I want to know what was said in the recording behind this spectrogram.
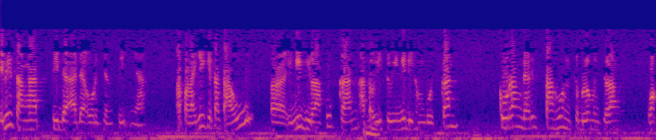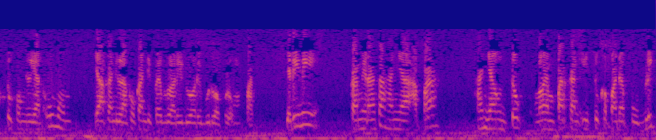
ini sangat tidak ada urgensinya. Apalagi kita tahu uh, ini dilakukan atau hmm. isu ini dihembuskan kurang dari setahun sebelum menjelang waktu pemilihan umum yang akan dilakukan di Februari 2024. Jadi ini kami rasa hanya apa? Hanya untuk melemparkan isu kepada publik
